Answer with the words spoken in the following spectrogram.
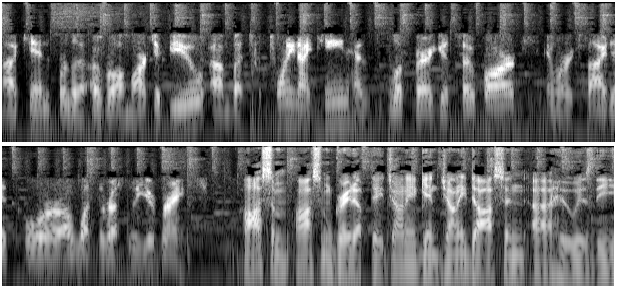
uh, Ken, for the overall market view. Um, but 2019 has looked very good so far and we're excited for uh, what the rest of the year brings. Awesome, awesome, great update, Johnny. Again, Johnny Dawson, uh, who is the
